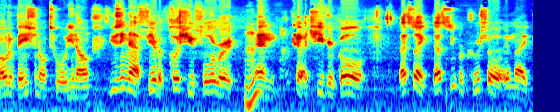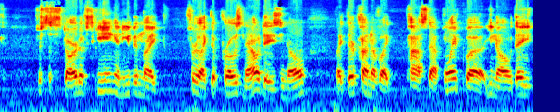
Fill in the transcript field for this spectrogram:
motivational tool, you know, using that fear to push you forward Mhm. and to achieve your goal. That's like that's super crucial in like just the start of skiing, and even like for like the pros nowadays, you know, like they're kind of like past that point, but you know they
